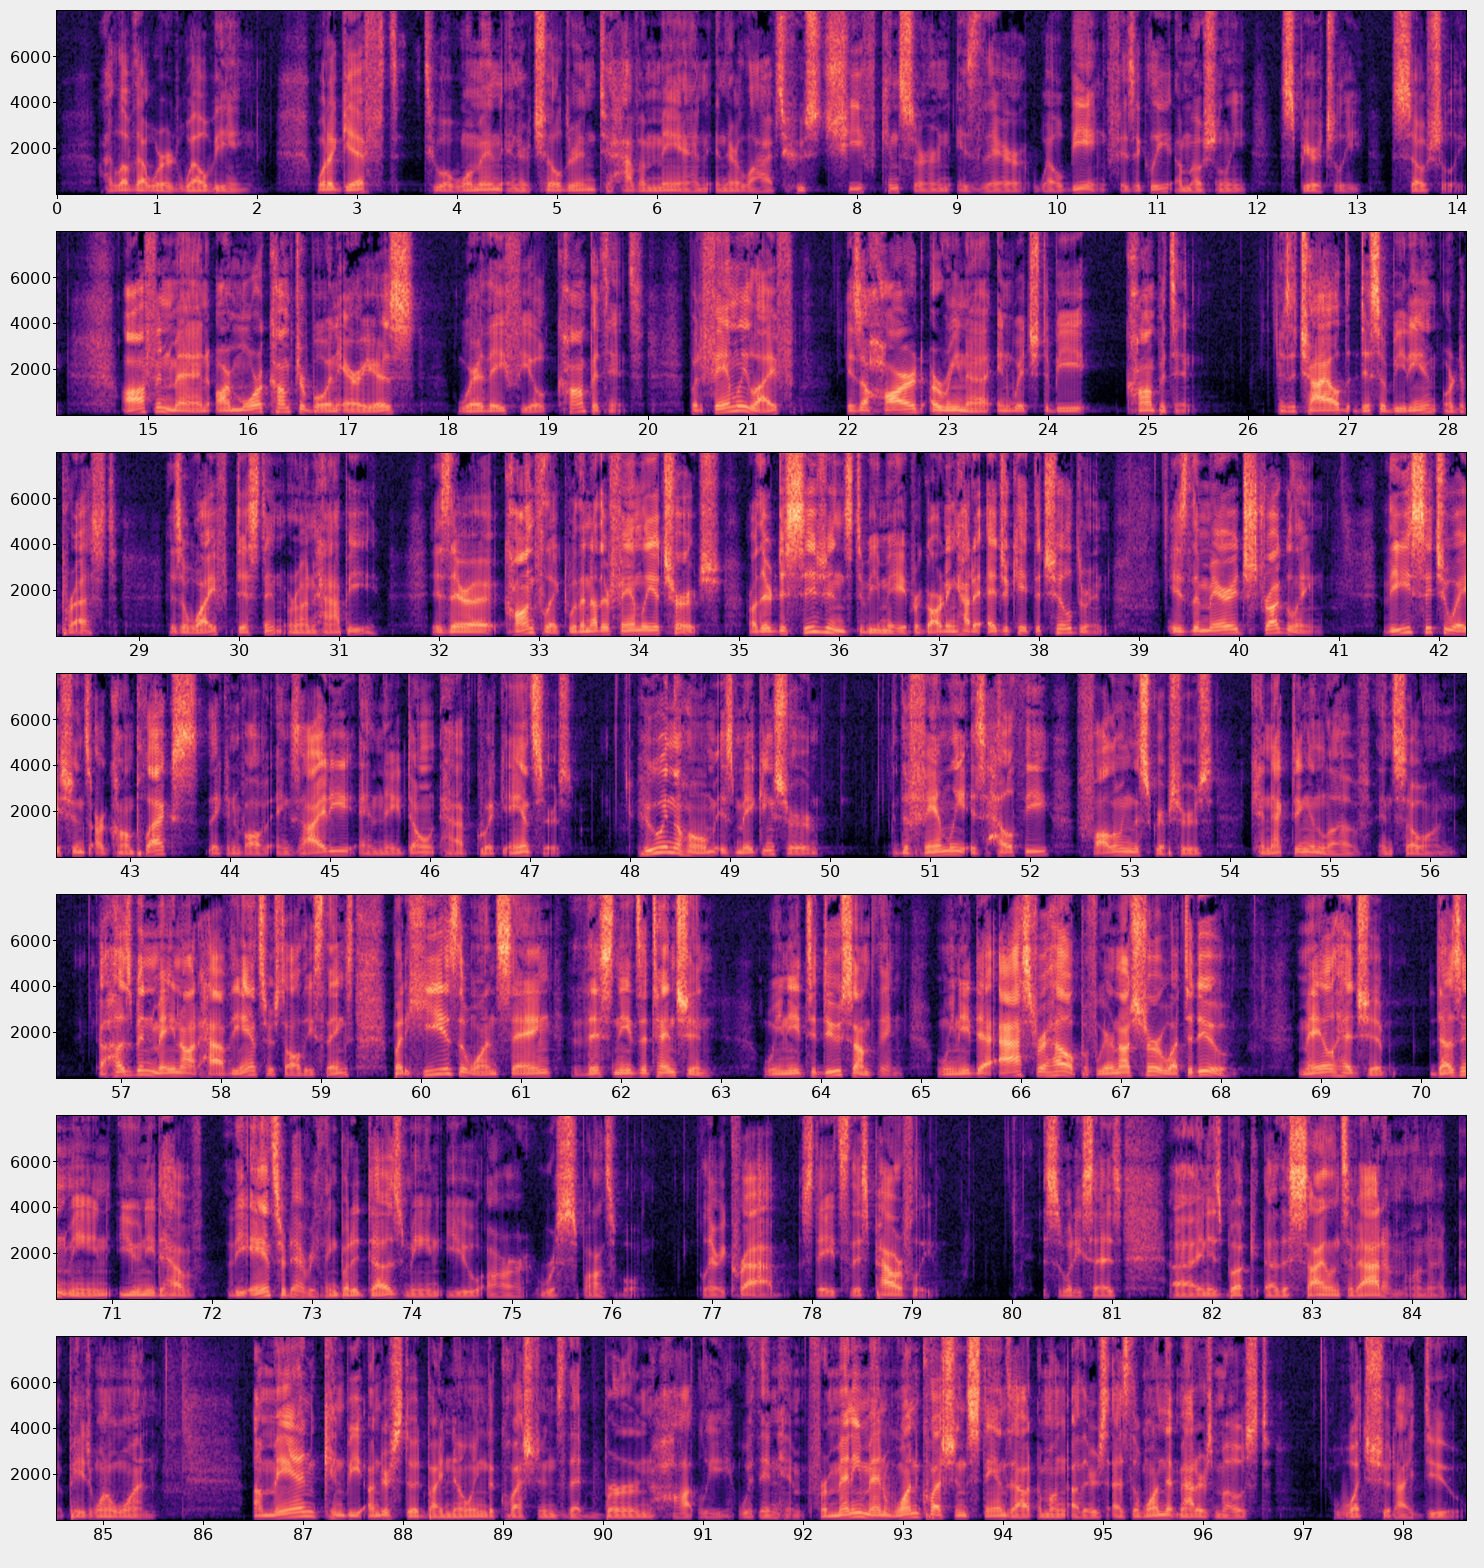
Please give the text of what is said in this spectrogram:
I love that word, well being. What a gift to a woman and her children to have a man in their lives whose chief concern is their well being, physically, emotionally, spiritually, socially. Often men are more comfortable in areas where they feel competent, but family life is a hard arena in which to be competent. Is a child disobedient or depressed? Is a wife distant or unhappy? Is there a conflict with another family at church? Are there decisions to be made regarding how to educate the children? Is the marriage struggling? These situations are complex, they can involve anxiety, and they don't have quick answers. Who in the home is making sure the family is healthy, following the scriptures, connecting in love, and so on? A husband may not have the answers to all these things, but he is the one saying, This needs attention. We need to do something. We need to ask for help if we're not sure what to do. Male headship doesn't mean you need to have the answer to everything, but it does mean you are responsible. Larry Crabb states this powerfully. This is what he says uh, in his book, uh, The Silence of Adam, on uh, page 101. A man can be understood by knowing the questions that burn hotly within him. For many men, one question stands out among others as the one that matters most What should I do?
